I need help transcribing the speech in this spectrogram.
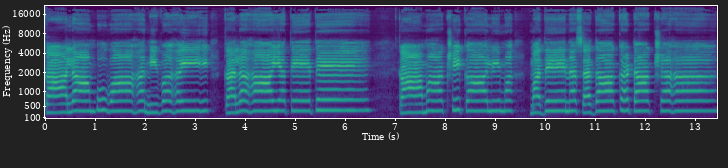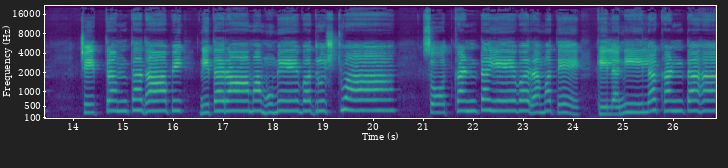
कालाम्बुवाहनिवहैः कलहायते ते। कामाक्षि कालिमदेन सदा कटाक्षः। चित्रं तथापि नितराममुमेव दृष्ट्वा सोत्कण्ठ एव रमते किल नीलकण्ठः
